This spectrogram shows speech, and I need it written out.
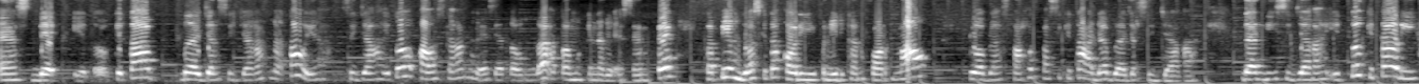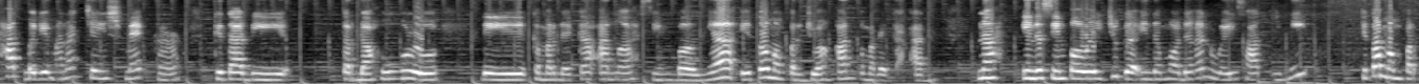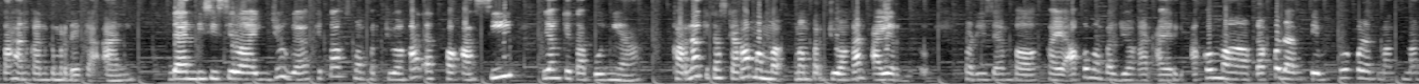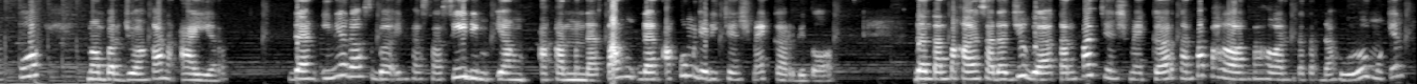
SD gitu. Kita belajar sejarah nggak tahu ya sejarah itu kalau sekarang dari SD atau enggak atau mungkin dari SMP. Tapi yang jelas kita kalau di pendidikan formal 12 tahun pasti kita ada belajar sejarah. Dan di sejarah itu kita lihat bagaimana change maker kita di terdahulu di kemerdekaan lah simbolnya itu memperjuangkan kemerdekaan. Nah, in the simple way juga, in the modern way saat ini kita mempertahankan kemerdekaan dan di sisi lain juga kita harus memperjuangkan advokasi yang kita punya. Karena kita sekarang mem memperjuangkan air gitu. For example kayak aku memperjuangkan air aku aku dan timku aku dan teman-temanku memperjuangkan air. Dan ini adalah sebuah investasi di, yang akan mendatang dan aku menjadi change maker gitu. Dan tanpa kalian sadar juga tanpa change maker tanpa pahlawan-pahlawan kita terdahulu mungkin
